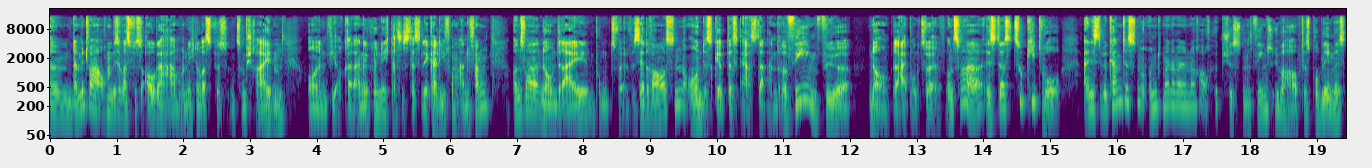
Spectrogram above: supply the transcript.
ähm, damit wir auch ein bisschen was fürs Auge haben und nicht nur was fürs, zum Schreiben. Und wie auch gerade angekündigt, das ist das Leckerli vom Anfang. Und zwar GNOME 3.12 ist ja draußen und es gibt das erste andere Theme für GNOME 3.12. Und zwar ist das Tsukitwo, eines der bekanntesten und meiner Meinung nach auch hübschesten Themes überhaupt. Das Problem ist,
